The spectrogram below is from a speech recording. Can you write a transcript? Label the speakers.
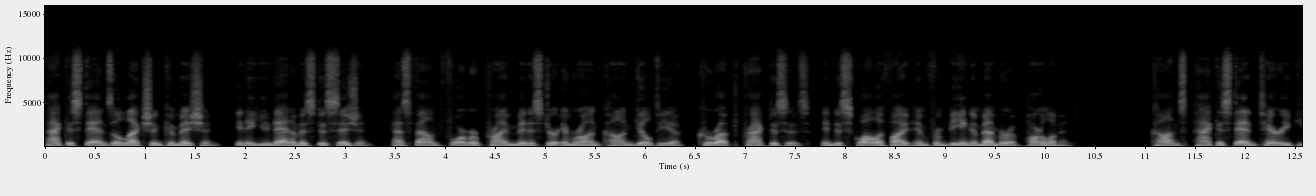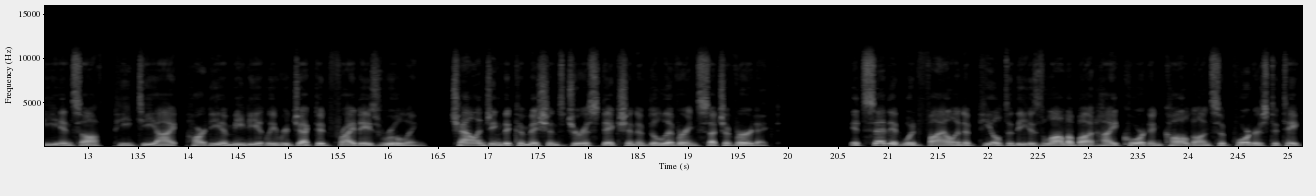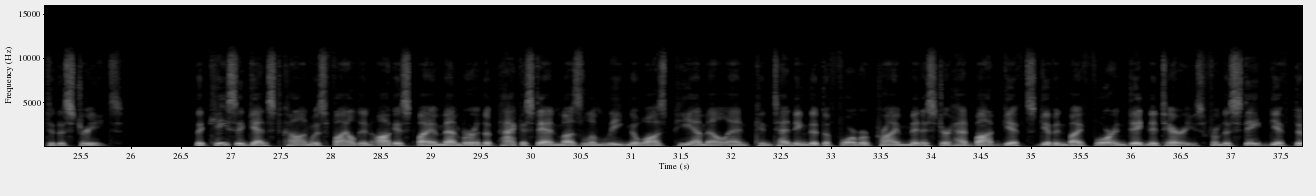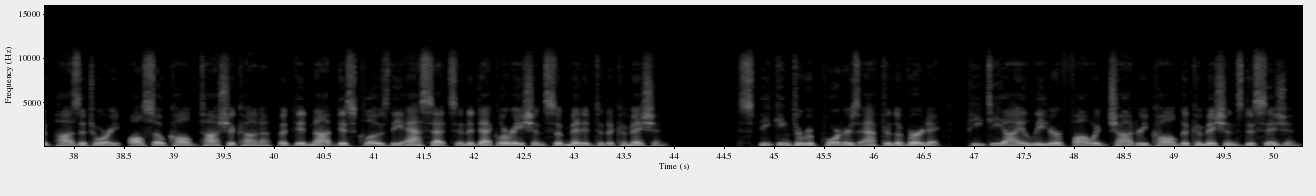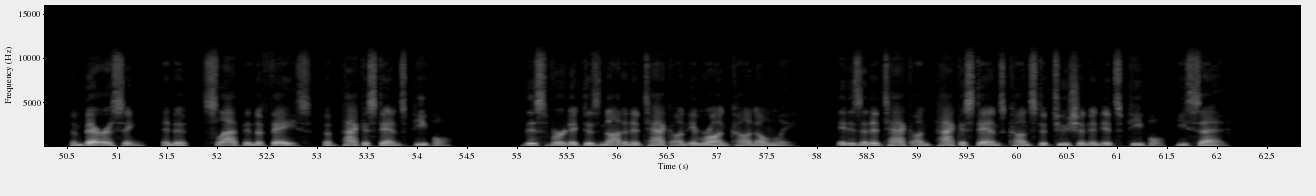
Speaker 1: Pakistan's Election Commission, in a unanimous decision, has found former Prime Minister Imran Khan guilty of corrupt practices and disqualified him from being a member of parliament. Khan's Pakistan Tehreek-e-Insaf (PTI) party immediately rejected Friday's ruling, challenging the commission's jurisdiction of delivering such a verdict. It said it would file an appeal to the Islamabad High Court and called on supporters to take to the streets. The case against Khan was filed in August by a member of the Pakistan Muslim League Nawaz PMLN contending that the former prime minister had bought gifts given by foreign dignitaries from the State Gift Depository, also called Toshakhana, but did not disclose the assets in the declaration submitted to the commission. Speaking to reporters after the verdict, PTI leader Fawad Chaudhry called the commission's decision embarrassing and a slap in the face of Pakistan's people. This verdict is not an attack on Imran Khan only. It is an attack on Pakistan's constitution and its people, he said.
